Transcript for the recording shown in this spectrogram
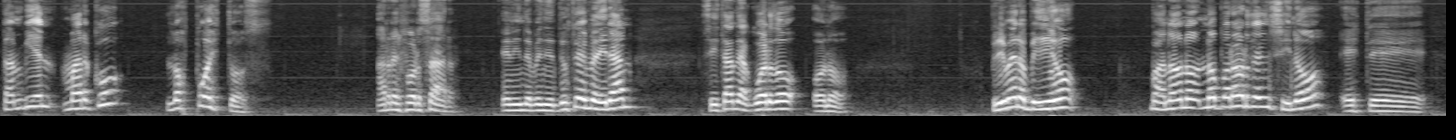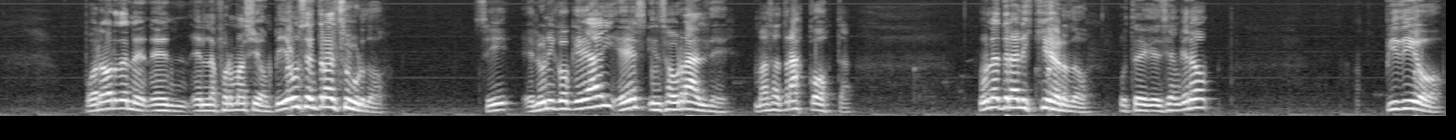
también marcó los puestos a reforzar en Independiente. Ustedes me dirán si están de acuerdo o no. Primero pidió, bueno, no, no por orden, sino este por orden en, en- en la formación. Pidió un central zurdo. ¿sí? El único que hay es Insaurralde. Más atrás Costa. Un lateral izquierdo. Ustedes que decían que no. Pidió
